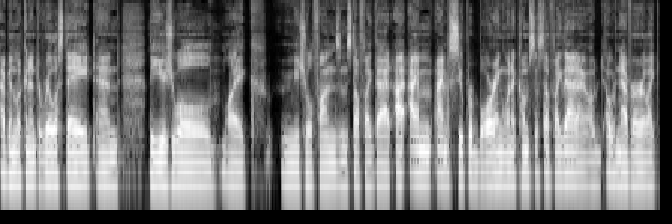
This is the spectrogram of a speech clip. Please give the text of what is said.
I've been looking into real estate and the usual like mutual funds and stuff like that. I, I'm I'm super boring when it comes to stuff like that. I would I would never like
